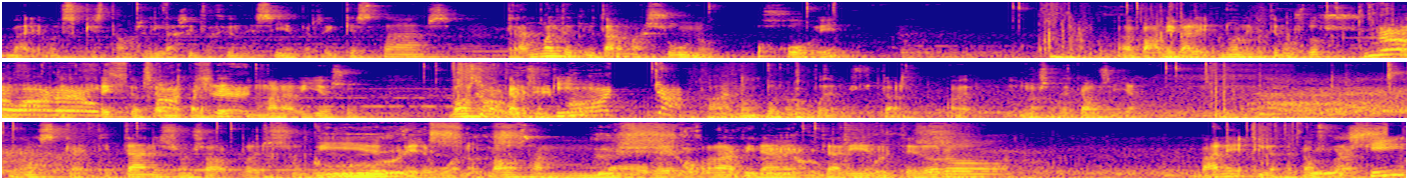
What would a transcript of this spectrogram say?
Vale, pues es que estamos en la situación de siempre. Riquezas. Rango al reclutar más uno. Ojo, eh. Ah, Vale, vale. No, le metemos dos. Perfecto, o sea, me parece maravilloso. Vamos a acercarnos aquí. Ah, no, bueno, no podemos, claro. A ver, nos acercamos y ya. Mosca de titán, eso no se va a poder subir, pero bueno, vamos a mover rápidamente a diente de oro. Vale, y le acercamos por aquí.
